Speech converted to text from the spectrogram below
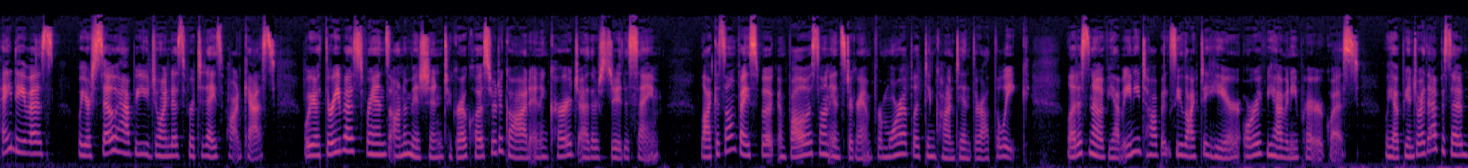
Hey, Divas. We are so happy you joined us for today's podcast. We are three best friends on a mission to grow closer to God and encourage others to do the same. Like us on Facebook and follow us on Instagram for more uplifting content throughout the week. Let us know if you have any topics you'd like to hear or if you have any prayer requests. We hope you enjoy the episode.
